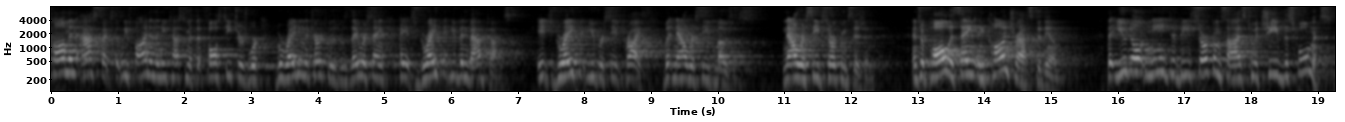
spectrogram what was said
common aspects that we find in the New Testament that false teachers were berating the church with was they were saying, hey, it's great that you've been baptized. It's great that you've received Christ, but now receive Moses. Now receive circumcision. And so Paul is saying, in contrast to them, that you don't need to be circumcised to achieve this fullness.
